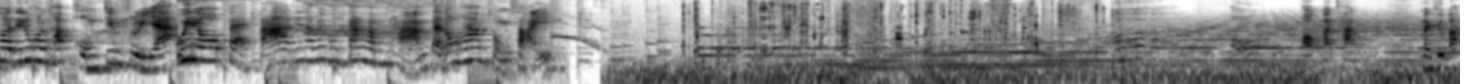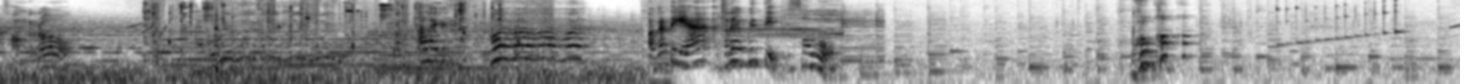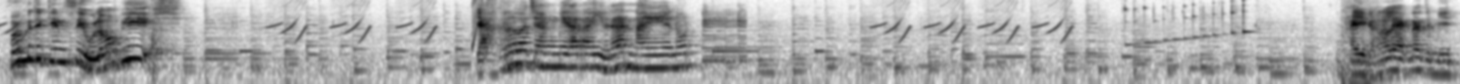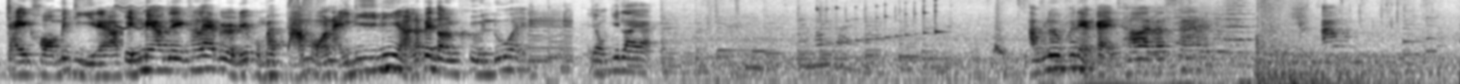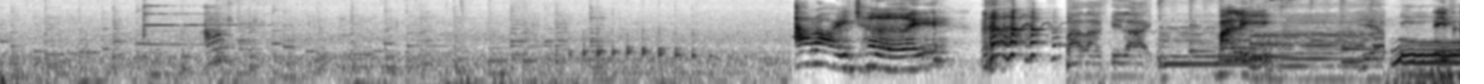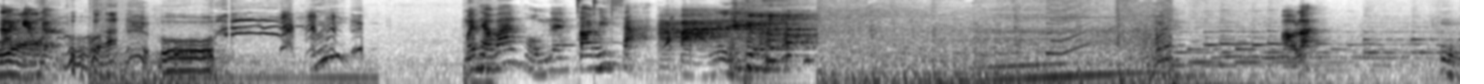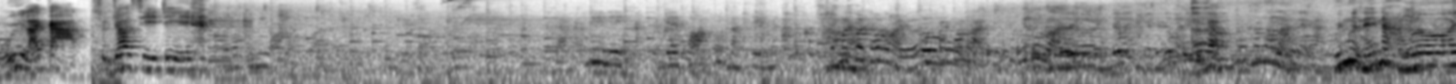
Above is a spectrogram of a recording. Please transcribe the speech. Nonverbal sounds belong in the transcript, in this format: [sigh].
สวัสดีทุกคนครับ ผมจิมสุริยะ วิดีโอแปลกตาที่ทำให้คุณตั้งคำถาม แต่ต้องห้ามสงสัย ออกมาทัน มันคือบั๊กของโรค อะไรกัน เฮ้ยเฮ้ยเฮ้ยปกติฮะเรื่องมิติพิศวง เฮ้ยมันจะกินสิวแล้วมั้งพี่ อยากรู้จังมีอะไรอยู่ด้านในอะนุชใครครั้งแรกน่าจะมีใจคอไม่ดีนะครับ เห็นแมวตัวเองครั้งแรกเป็นแบบนี้ผมแบบหาหมอไหนดีเนี่ยแล้วเป็นตอนกลางคืนด้วยหยงกินอะไรอะอัพรูปข้าวเหนียวไก่ทอดว่าซ่าเอา อาอร่อยเฉย My life be like, บาหลี yeah. ใน Instagram กับ โอ้โหโอ้โหเฮ้ยเหมือนแถวบ้านผมเลย ตอนวิสาหาปลานี่เลยเฮ้ยเอาละ โอ้ยร้ายกาดสุดยอด CG นี่นี่เกสรที่สังเกตนะไม่ค่อยเท่าไหร่เออไม่เท่าไหร่ไม่เท่าไหร่เลยแล้วแบบอุ๊ยเหมือนในหนังเลย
